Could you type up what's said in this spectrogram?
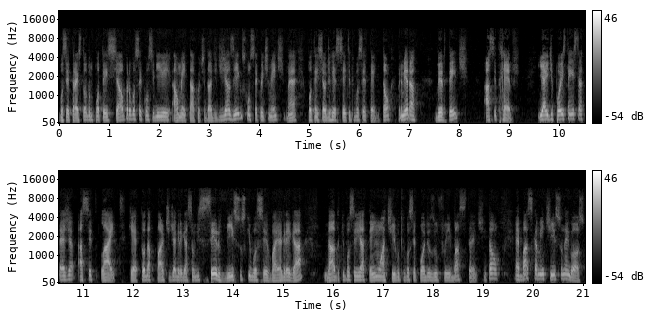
você traz todo um potencial para você conseguir aumentar a quantidade de jazigos, consequentemente, né, potencial de receita que você tem. Então, primeira vertente, asset heavy e aí depois tem a estratégia Asset Light, que é toda a parte de agregação de serviços que você vai agregar, dado que você já tem um ativo que você pode usufruir bastante. Então, é basicamente isso o negócio.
